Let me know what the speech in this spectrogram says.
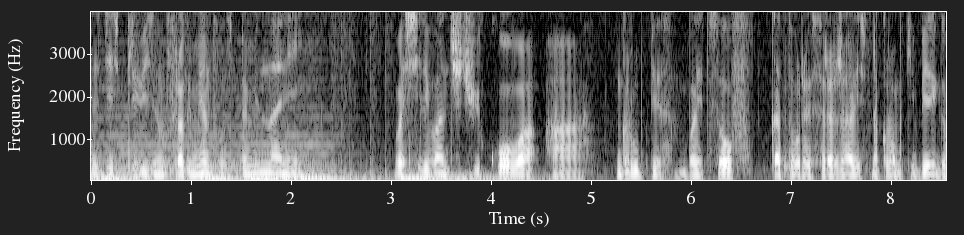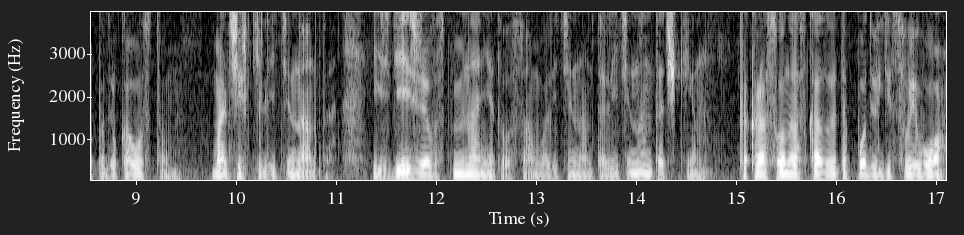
Здесь приведен фрагмент воспоминаний Василия Ивановича Чуйкова о группе бойцов, которые сражались на кромке берега под руководством мальчишки-лейтенанта. И здесь же воспоминания этого самого лейтенанта, лейтенант Очкин. Как раз он рассказывает о подвиге своего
